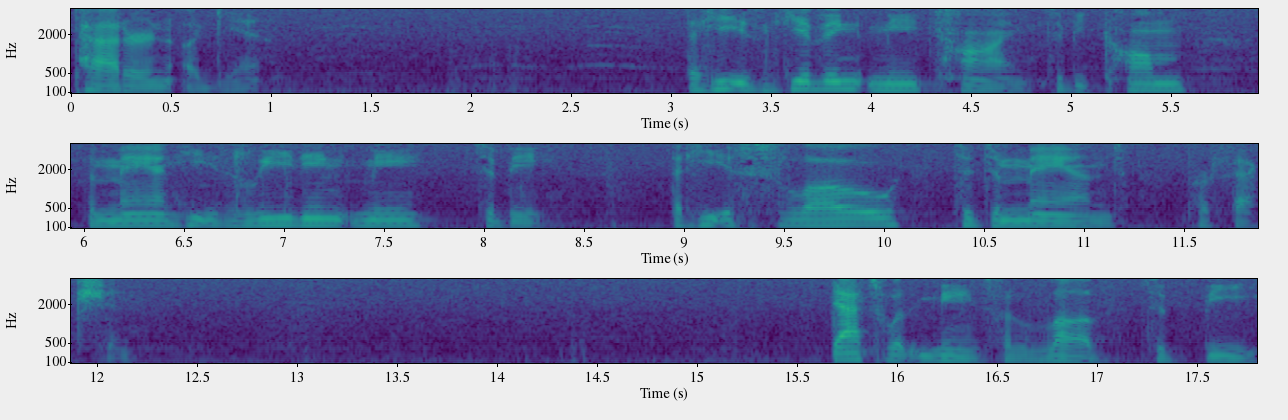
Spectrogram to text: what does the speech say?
pattern again. That He is giving me time to become the man He is leading me to be. That He is slow to demand perfection. That's what it means for love to be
